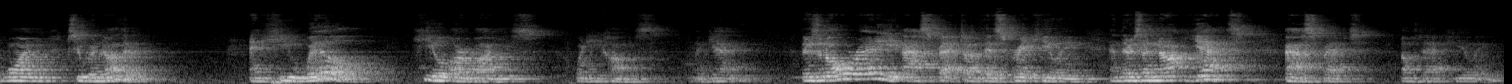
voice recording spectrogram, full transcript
one to another. And He will heal our bodies when He comes again. There's an already aspect of this great healing, and there's a not yet aspect of that healing.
